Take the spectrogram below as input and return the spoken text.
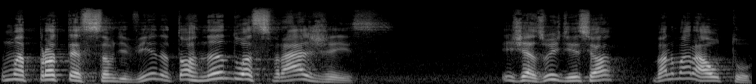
uma proteção divina, tornando-as frágeis. E Jesus disse: ó, Vá no mar alto.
